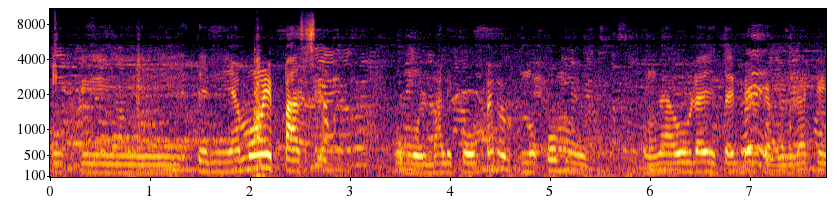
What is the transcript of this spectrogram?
Porque teníamos espacio como el malecón, pero no como una obra de esta envergadura que,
